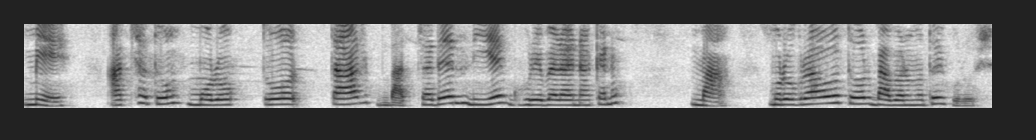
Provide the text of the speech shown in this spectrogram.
মেয়ে। আচ্ছা তো, মোরগ তো তার বাচ্চাদের নিয়ে ঘুরে বেড়ায় না কেন? মা, মোরগরাও তোর বাবার মতোই পুরুষ।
